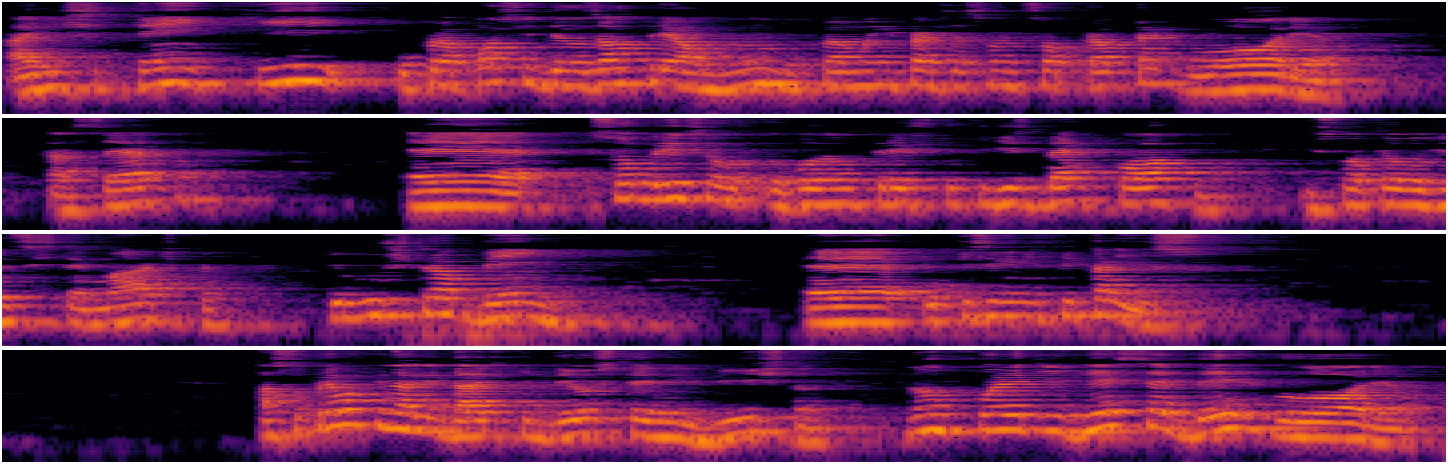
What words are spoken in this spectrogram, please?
a gente tem que o propósito de Deus ao criar o mundo foi a manifestação de sua própria glória. Tá certo? É, sobre isso, eu, eu vou ler um trecho do que diz Berkhoff, em sua teologia sistemática, que ilustra bem é, o que significa isso. A suprema finalidade que Deus teve em vista não foi a de receber glória,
